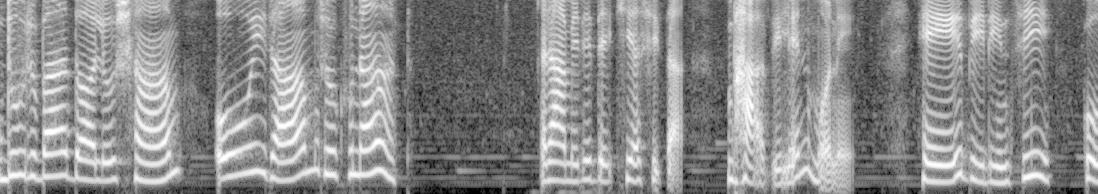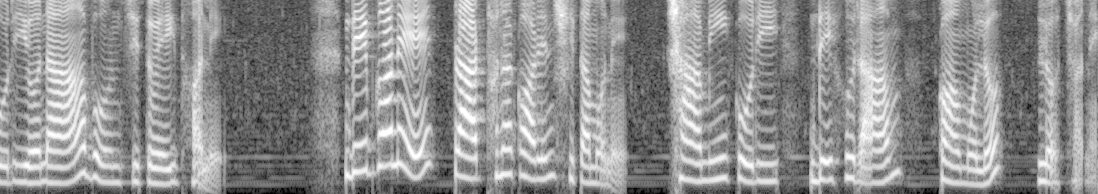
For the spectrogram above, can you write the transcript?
দুর্বা দল শ্যাম ওই রাম রঘুনাথ। রামেরে দেখিয়া সীতা ভাবিলেন মনে, হে বিরিঞ্চি, করিও না বঞ্চিত এই ধনে। দেবগণে প্রার্থনা করেন সীতামনে স্বামী করি দেহ রাম, কমল লোচনে।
